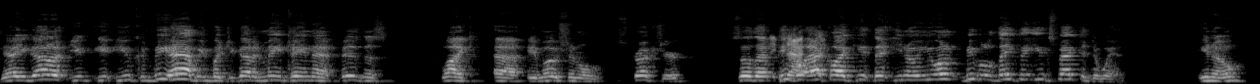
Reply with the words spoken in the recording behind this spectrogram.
Yeah, you gotta you, you you can be happy, but you gotta maintain that business like uh, emotional structure so that exactly. people act like you, that you know you want people to think that you expected to win. You know,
